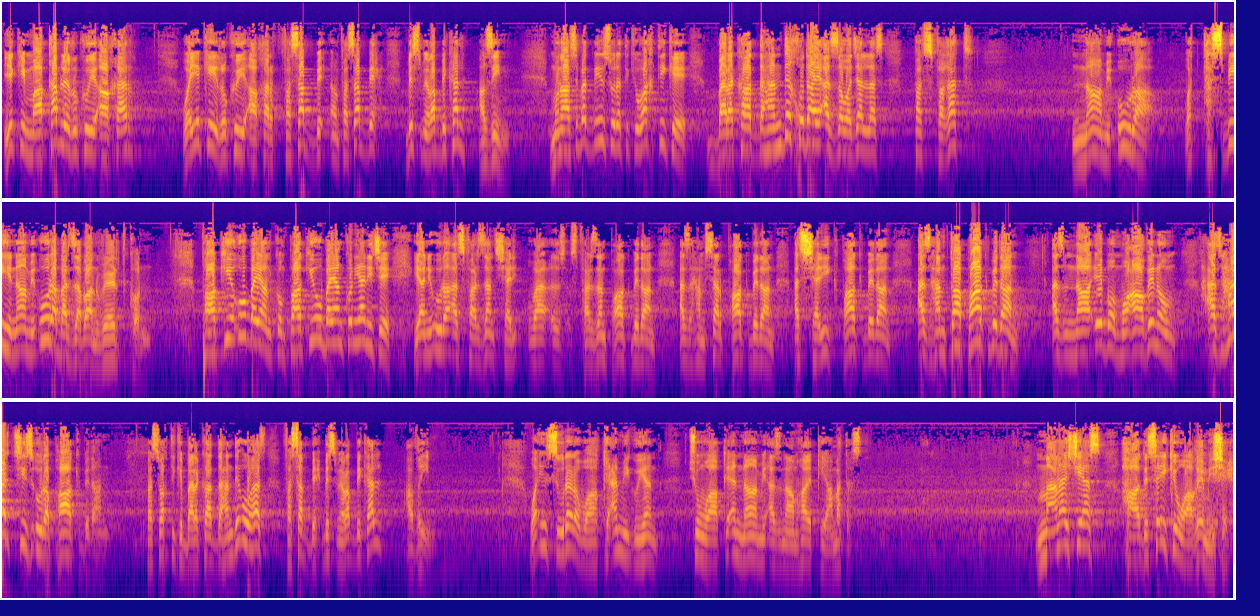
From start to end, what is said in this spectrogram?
یکی ما قبل رکوع آخر و یکی رکوع آخر فسبح بسم ربک العظیم مناسبت به این صورتی که وقتی که برکات دهنده خدای عزوجل است پس فقط نام او را و تسبیح نام او را بر زبان ورد کن. پاکی او بیان کن پاکی او بیان کن یعنی چه؟ یعنی او را از فرزند شری... و فرزند پاک بدان از همسر پاک بدان از شریک پاک بدان از همتا پاک بدان از نائب و معاون و از هر چیز او را پاک بدان. پس وقتی که برکات دهنده او هست فسبح بسم ربک العظیم. و این سوره را واقعا می‌گویند چون واقعا نامی از نامهای قیامت است. معنیش چی هست حادثه ای که واقع میشه.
